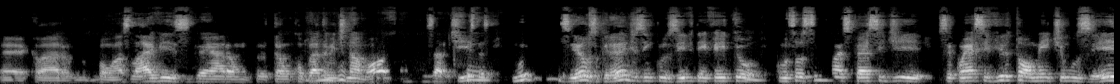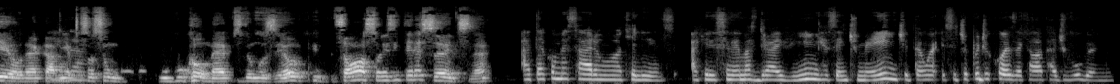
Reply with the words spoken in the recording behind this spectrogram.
É, claro. Bom, as lives ganharam, estão completamente na moda, os artistas. Sim. Muitos museus grandes, inclusive, têm feito Sim. como se fosse uma espécie de. Você conhece virtualmente o museu, né? Caminha é. como se fosse um, um, Google Maps do museu, que são ações interessantes, né? Até começaram aqueles, aqueles cinemas drive-in recentemente, então é esse tipo de coisa que ela está divulgando.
